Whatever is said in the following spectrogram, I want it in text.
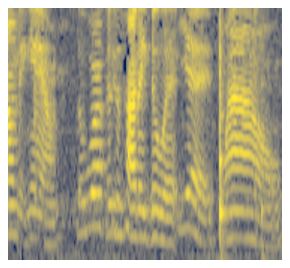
Pounded yam. the work This is how they do it. Yes. Wow.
